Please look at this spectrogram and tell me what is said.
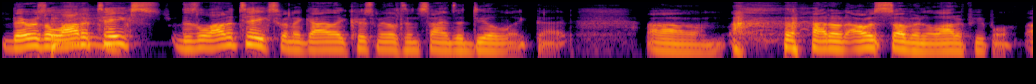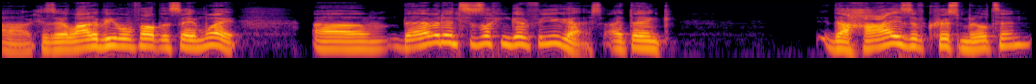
there was a lot of takes. There's a lot of takes when a guy like Khris Middleton signs a deal like that. Um, I don't. I was subbing a lot of people because there are a lot of people felt the same way. Um, the evidence is looking good for you guys. I think the highs of Khris Middleton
